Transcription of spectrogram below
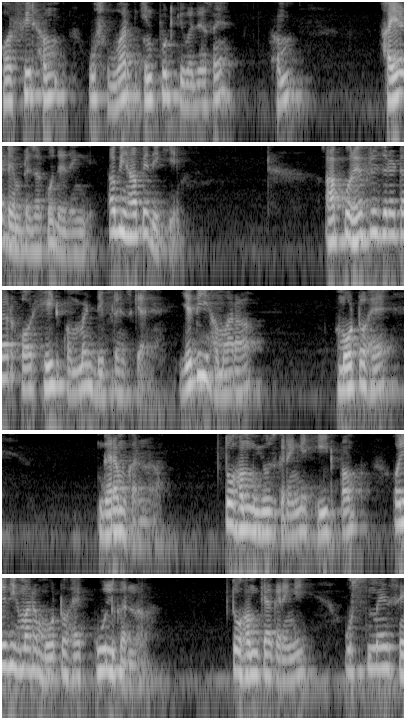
और फिर हम उस वर्क इनपुट की वजह से हम हायर टेम्परेचर को दे देंगे। अब यहाँ पे देखिए, आपको रेफ्रिजरेटर और हीट पंप में डिफरेंस क्या है? यदि हमारा मोटो है गर्म करना तो हम यूज़ करेंगे हीट पंप और यदि हमारा मोटो है कूल करना तो हम क्या करेंगे? उसमें से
